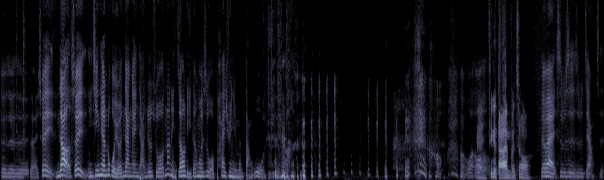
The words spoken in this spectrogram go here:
对对对对对，所以你知道，所以你今天如果有人这样跟你讲，就是说，那你知道李登辉是我派去你们党卧底的吗？我我、欸、这个答案不错，对不对？是不是是不是这样子？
